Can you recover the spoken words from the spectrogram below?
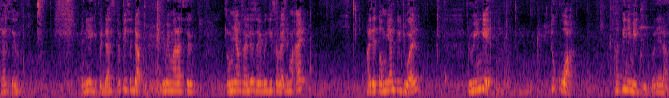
Rasa. Ini lagi pedas tapi sedap. Dia memang rasa Tom yum selalu saya pergi solat Jumaat Ada tom yum tu jual RM2 Tu kuah. Tapi ni Maggi Boleh lah.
